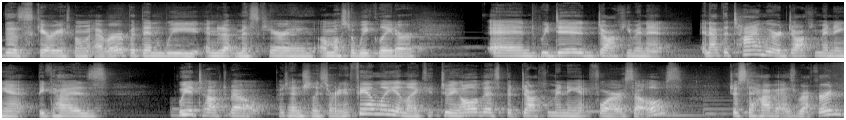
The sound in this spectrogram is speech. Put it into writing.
the scariest moment ever. But then we ended up miscarrying almost a week later, and we did document it. And at the time, we were documenting it because we had talked about potentially starting a family and like doing all of this, but documenting it for ourselves just to have it as record.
